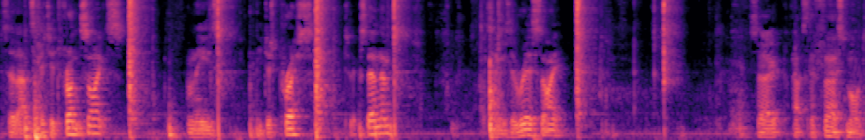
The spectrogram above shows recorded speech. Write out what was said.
So that's fitted front sights and these you just press to extend them. Same as the rear sight. So that's the first mod.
